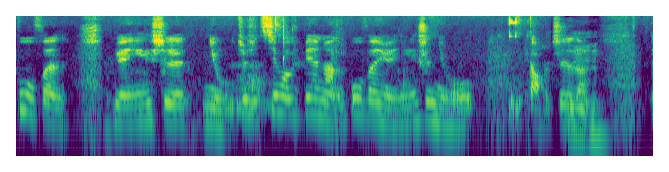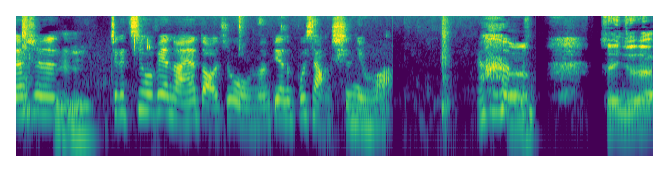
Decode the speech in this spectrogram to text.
部分原因是牛，就是气候变暖的部分原因是牛导致的，但是这个气候变暖也导致我们变得不想吃牛啊。然后，所以你就说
